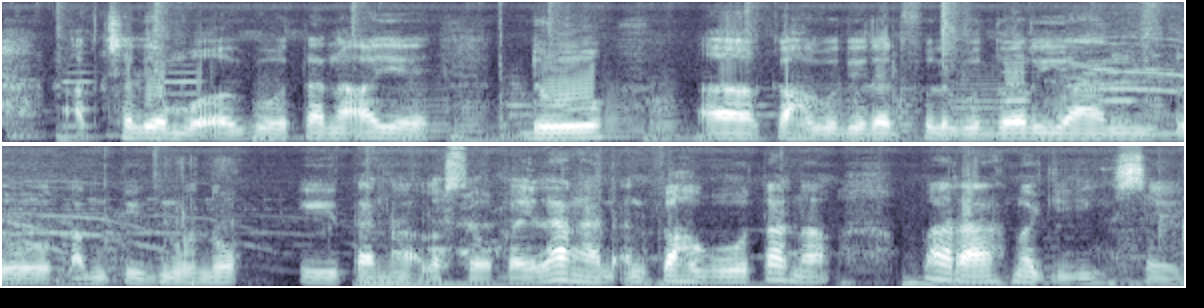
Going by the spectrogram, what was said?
Actually mo go tana ay do uh, kahago di red philodorian do tamtid nunok itana so kailangan ang kahagutan na para magiging safe.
